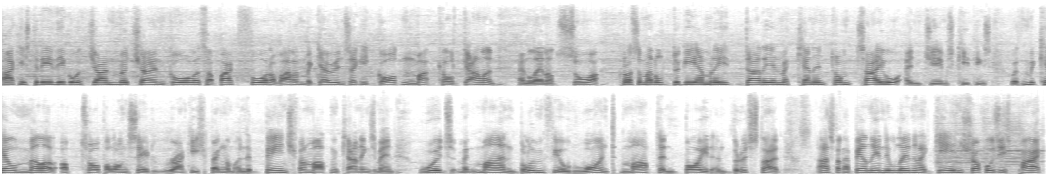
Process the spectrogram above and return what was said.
Accies today, they go with Jan Mucha in goal. It's a back four of Aaron McGowan, Ziggy Gordon, Matt Kilgallen, and Lennard Sowah. Across the middle, Dougie Imrie, Darian MacKinnon, Tom Taiwo, and James Keatings, with Mickel Miller up top alongside Rakish Bingham on the bench for Martin Canning's men. Woods, McMahon, Bloomfield, Want, Martin, Boyd, and Brustad. As for Hibernian, Neil Lennon again shuffles his pack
